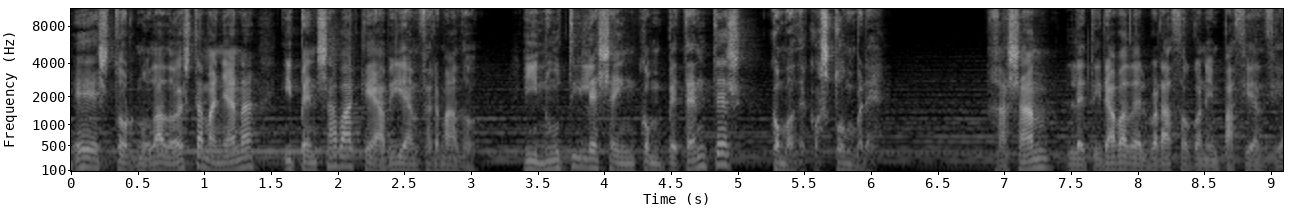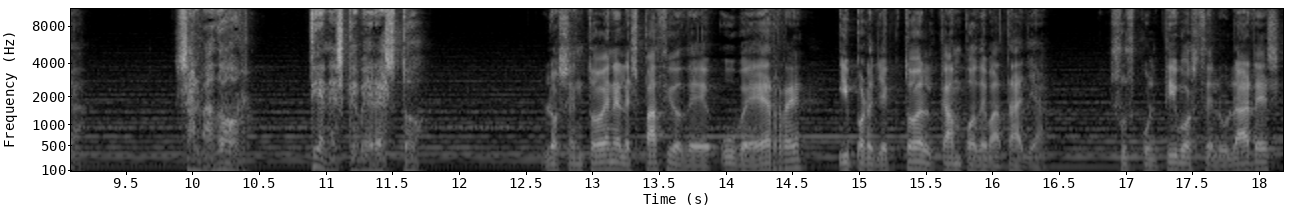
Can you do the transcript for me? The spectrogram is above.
He estornudado esta mañana y pensaba que había enfermado. Inútiles e incompetentes como de costumbre. Hassam le tiraba del brazo con impaciencia. Salvador, tienes que ver esto. Lo sentó en el espacio de VR y proyectó el campo de batalla, sus cultivos celulares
